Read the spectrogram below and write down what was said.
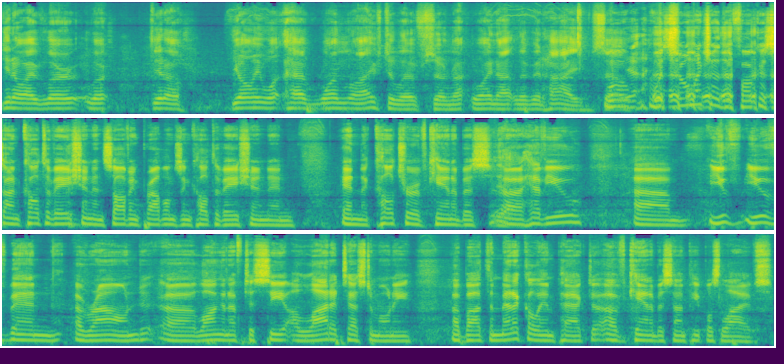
you know, I've learned, lear, you know, you only have one life to live, so not, why not live it high? So Well, with so much of the focus on cultivation and solving problems in cultivation and and the culture of cannabis, Yeah. uh, have you? Um, you've you've been around uh, long enough to see a lot of testimony about the medical impact of cannabis on people's lives.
